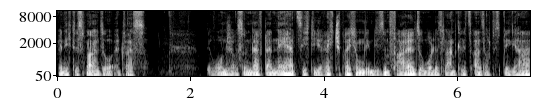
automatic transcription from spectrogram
wenn ich das mal so etwas ironisch ausdrücken darf, da nähert sich die Rechtsprechung in diesem Fall, sowohl des Landgerichts als auch des BGH,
